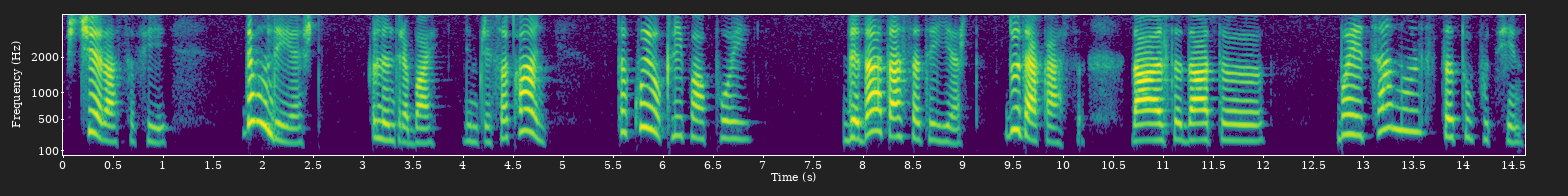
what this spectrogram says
Și ce era să fie? De unde ești?" îl întrebai. Din Prisăcani. Tăcui o clipă apoi. De data asta te iert. Du-te acasă. Dar altă dată... Băiețanul stătu puțin.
